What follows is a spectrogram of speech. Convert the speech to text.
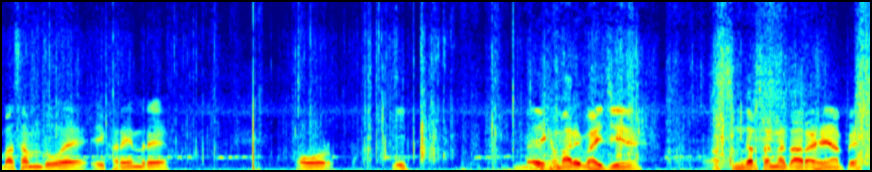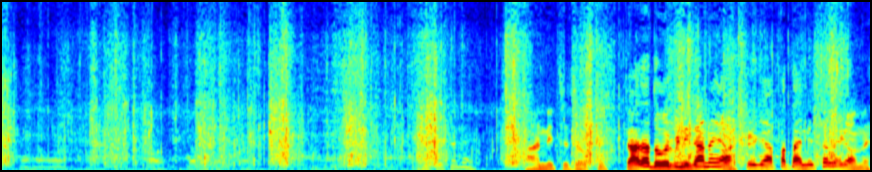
बस हम दो है एक हरेंद्र है। और एक मैं एक हमारे भाई जी हैं। और सुंदर सा नज़ारा है यहाँ पे। हाँ नीचे चलते हैं। ज़्यादा दूर भी नहीं जाना यार क्योंकि आप पता नहीं चलेगा हमें।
